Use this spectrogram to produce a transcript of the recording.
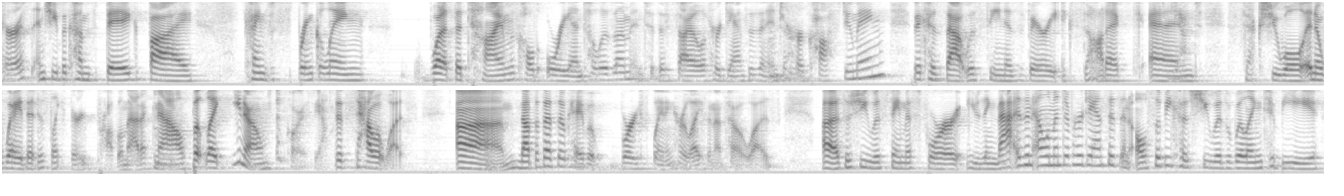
Paris. And she becomes big by kind of sprinkling what at the time was called Orientalism into the style of her dances and into her costuming because that was seen as very exotic and Yes. sexual in a way that is like very problematic now. But like, you know, Of course, yeah. that's how it was. Um, not that that's okay, but we're explaining her life and that's how it was. Uh, so she was famous for using that as an element of her dances and also because she was willing to be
